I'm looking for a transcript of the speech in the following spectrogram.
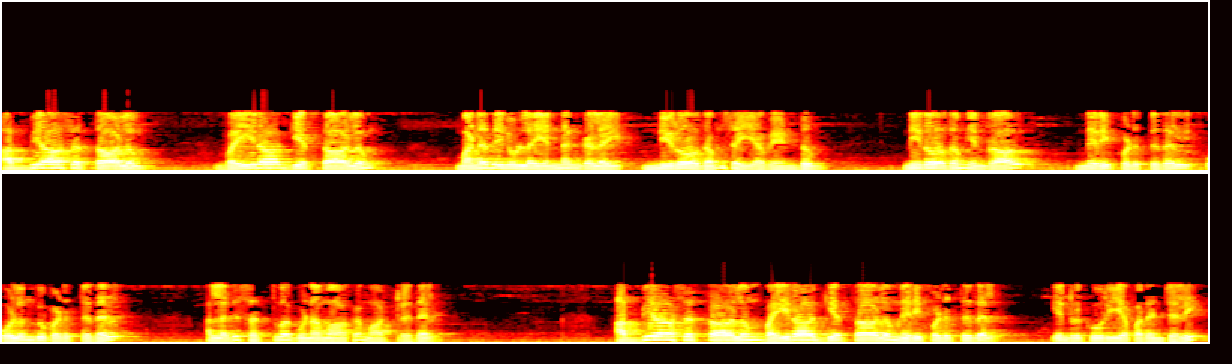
அபியாசத்தாலும் வைராகியத்தாலும் மனதிலுள்ள எண்ணங்களை நிரோதம் செய்ய வேண்டும். நிரோதம் என்றால் நெறிப்படுத்துதல் ஒழுங்குபடுத்துதல் அல்லது சத்துவ குணமாக மாற்றுதல். அபியாசத்தாலும் வைராகியத்தாலும் நெறிப்படுத்துதல் என்று கூறிய பதஞ்சலி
